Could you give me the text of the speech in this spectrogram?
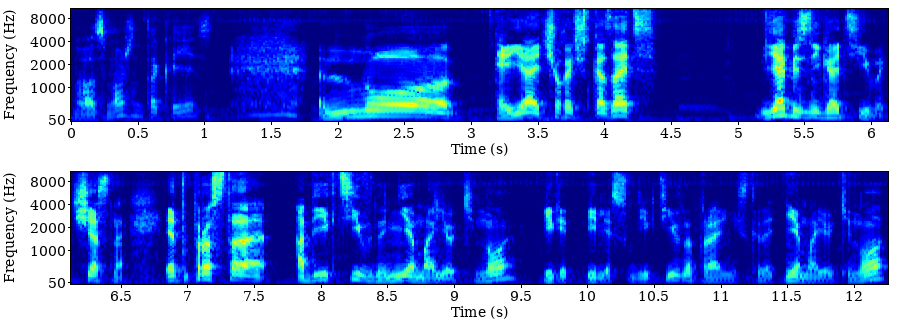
Ну, возможно, так и есть. Но я что хочу сказать, я без негатива, честно. Это просто объективно не мое кино, или, или субъективно, правильно сказать, не мое кино,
